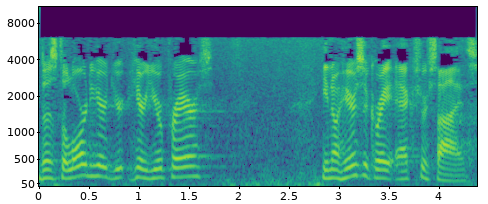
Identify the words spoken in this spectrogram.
Does the Lord hear your, hear your prayers? You know, here's a great exercise.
